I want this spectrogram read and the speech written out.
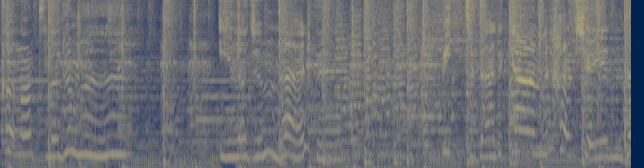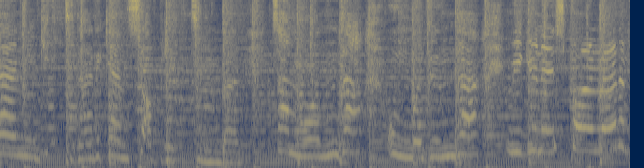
kanatlarımı. İlacın nerede? Bitti derken her şey gitti derken sabrettim ben. Tam o anda ummadığında bir güneş parlar.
